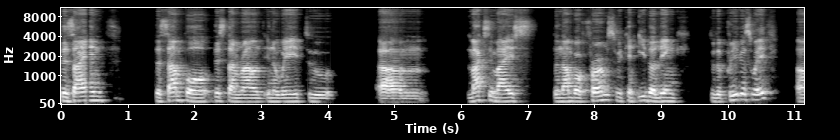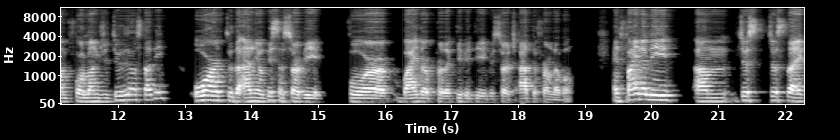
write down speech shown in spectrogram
designed the sample this time around in a way to um, maximize the number of firms we can either link to the previous wave um, for longitudinal study or to the annual business survey for wider productivity research at the firm level. And finally, um, just, just like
